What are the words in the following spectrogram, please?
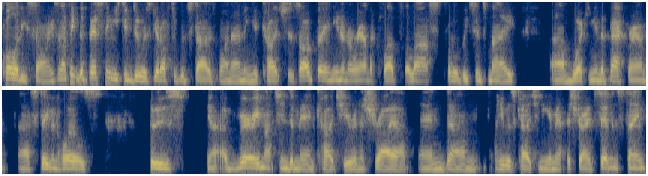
quality signings, and I think the best thing you can do is get off to good starters by naming your coaches. I've been in and around the club for the last probably since May, um, working in the background. Uh, Stephen Hoiles, who's you know, a very much in demand coach here in Australia, and um, he was coaching the Australian Sevens team,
